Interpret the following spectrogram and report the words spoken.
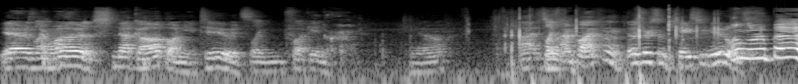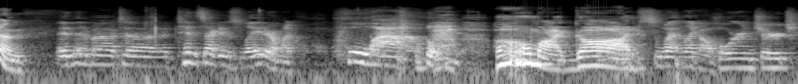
Yeah, it was like one of those that snuck up on you too. It's like fucking, you know. Uh, it's like I'm fine. hmm, Those are some tasty noodles. Those aren't bad. And then about uh, ten seconds later, I'm like, wow. Oh my god. I'm sweating like a whore in church.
